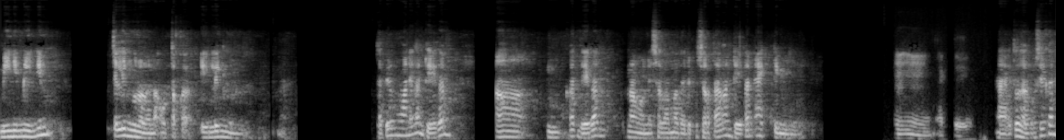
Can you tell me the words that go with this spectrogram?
minim minim celing loh anak otak iling. Nah. tapi umumnya kan dia kan uh, kan dia kan namanya selama tadi peserta kan dia kan acting. Hmm, acting. Nah itu harusnya kan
